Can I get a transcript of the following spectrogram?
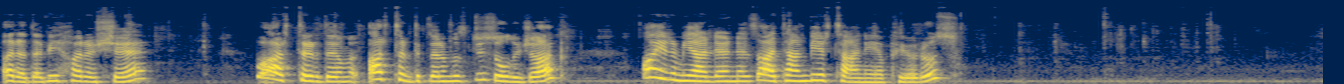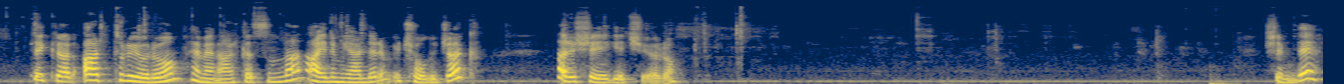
Arada bir haroşe. Bu arttırdığımız, arttırdıklarımız düz olacak. Ayrım yerlerine zaten bir tane yapıyoruz. Tekrar arttırıyorum. Hemen arkasından ayrım yerlerim 3 olacak. Haroşeye geçiyorum. Şimdi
